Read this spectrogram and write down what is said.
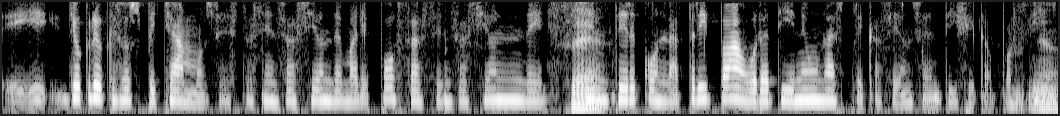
y yo creo que sospechamos, esta sensación de mariposa, sensación de sentir con la tripa, ahora tiene una explicación científica, por fin.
